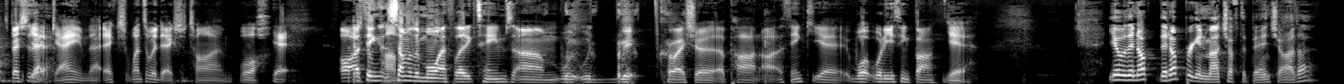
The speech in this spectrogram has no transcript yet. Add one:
especially Yeah. that game, that extra once it went to extra time. Whoa, Yeah. Oh, I think some of the more athletic teams um, would, would rip Croatia apart. I think. Yeah. What What do you think, Barn? yeah, Yeah, well, they're not they're not bringing much off the bench either.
